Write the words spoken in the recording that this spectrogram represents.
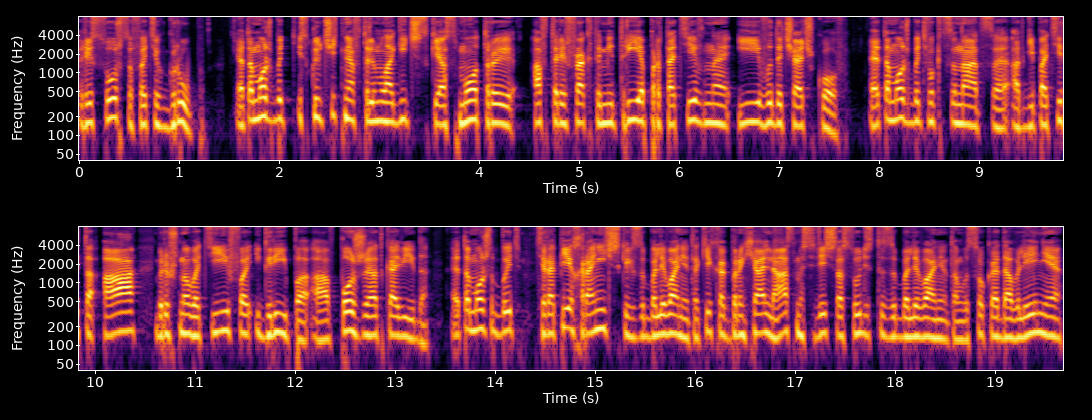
ресурсов этих групп. Это может быть исключительно офтальмологические осмотры, авторефрактометрия портативная и выдача очков. Это может быть вакцинация от гепатита А, брюшного тифа и гриппа, а позже от ковида. Это может быть терапия хронических заболеваний, таких как бронхиальная астма, сердечно-сосудистые заболевания, там высокое давление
